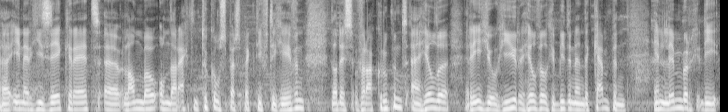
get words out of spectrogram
uh, energiezekerheid, uh, landbouw, om daar echt een toekomstperspectief te geven. Dat is wraakroepend. En heel de regio hier, heel veel gebieden in de Kempen in Limburg, die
